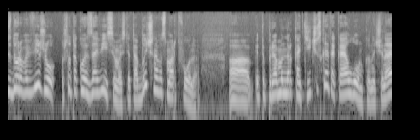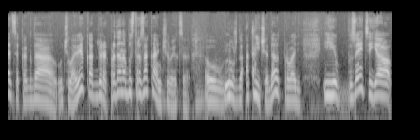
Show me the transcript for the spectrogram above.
здорово вижу, что такое зависимость от обычного смартфона. А, это прямо наркотическая такая ломка начинается, когда у человека отбирают. Правда, она быстро заканчивается. Э, нужно отличие да, вот проводить. И, знаете, я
